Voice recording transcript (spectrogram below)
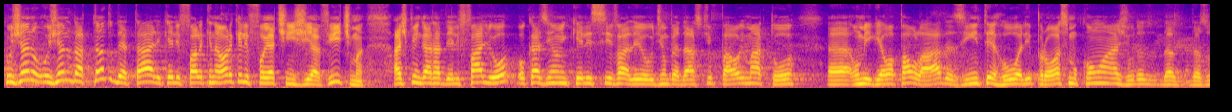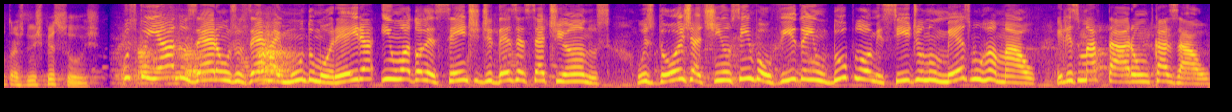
O Jano, o Jano dá tanto detalhe que ele fala que na hora que ele foi atingir a vítima, a espingarda dele falhou, ocasião em que ele se valeu de um pedaço de pau e matou uh, o Miguel a pauladas e enterrou ali próximo com a ajuda da, das outras duas pessoas. Os cunhados eram José Raimundo Moreira e um adolescente de 17 anos. Os dois já tinham se envolvido em um duplo homicídio no mesmo ramal. Eles mataram um casal.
